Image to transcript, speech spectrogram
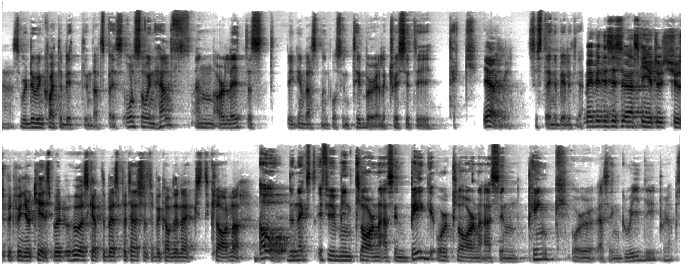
Uh, so we're doing quite a bit in that space. Also in health, and our latest big investment was in Tibber Electricity Tech. Yeah sustainability. Maybe this is asking you to choose between your kids, but who has got the best potential to become the next Klarna? Oh, the next, if you mean Klarna as in big or Klarna as in pink or as in greedy, perhaps?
